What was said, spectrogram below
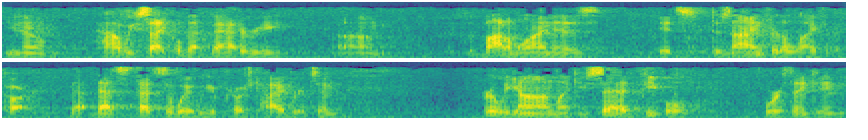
You know how we cycle that battery. Um, the bottom line is, it's designed for the life of the car. That, that's that's the way we approached hybrids. And early on, like you said, people were thinking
